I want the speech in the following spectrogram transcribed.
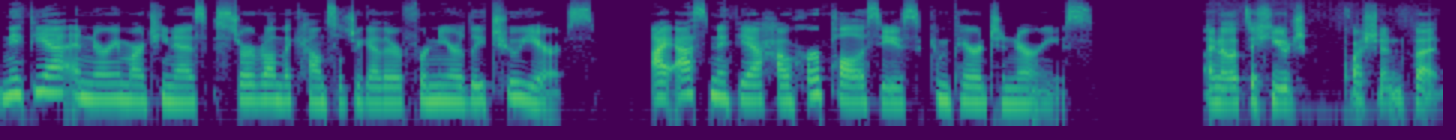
Nithya and Nury Martinez served on the council together for nearly two years. I asked Nithya how her policies compared to Nury's. I know that's a huge question, but.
